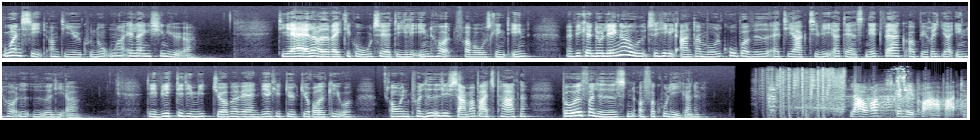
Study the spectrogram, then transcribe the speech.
uanset om de er økonomer eller ingeniører. De er allerede rigtig gode til at dele indhold fra vores LinkedIn, men vi kan nå længere ud til helt andre målgrupper ved, at de aktiverer deres netværk og beriger indholdet yderligere. Det er vigtigt i mit job at være en virkelig dygtig rådgiver og en pålidelig samarbejdspartner, både for ledelsen og for kollegerne. Laura skal med på arbejde.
